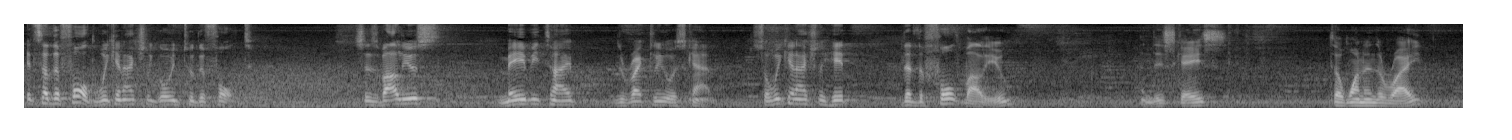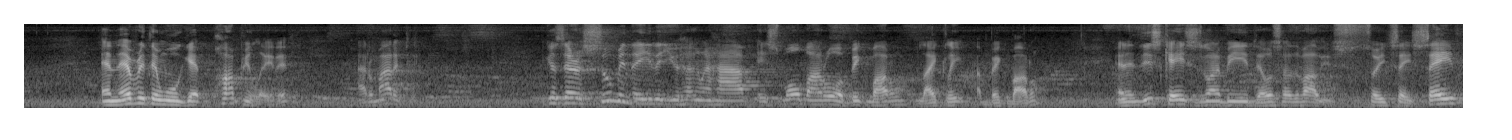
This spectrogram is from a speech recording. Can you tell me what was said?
It's a default. We can actually go into default. It says values may be typed directly or scanned. So we can actually hit the default value, in this case, the one in the right, and everything will get populated automatically because they're assuming that either you're going to have a small bottle or a big bottle, likely a big bottle. And in this case, it's going to be those are the values. So you say save,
